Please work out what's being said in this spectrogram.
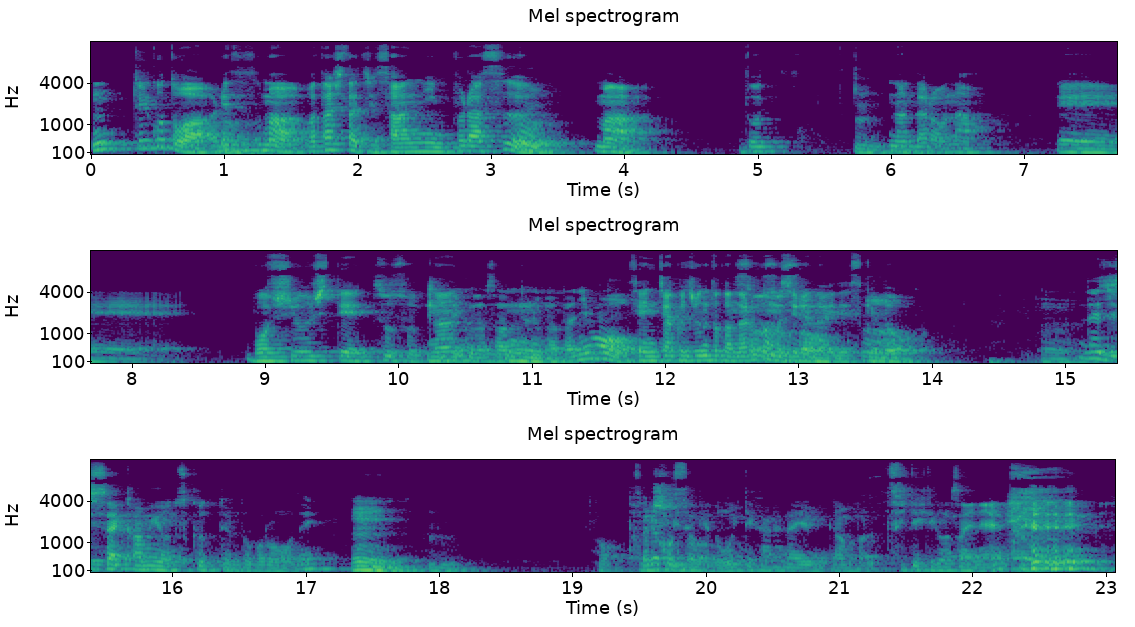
ん？ということは、あれです、うんまあ、私たち3人プラス、うんまあ、ど、うんなんだろうな、えー、募集して、そうそう、聞いてくださってる方にも、先着順とかなるかもしれないですけど、うん。で、実際紙を作ってるところをね、うん。うん。そう楽しみだけど置いてかれないように頑張る。ついてきてくださいね。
